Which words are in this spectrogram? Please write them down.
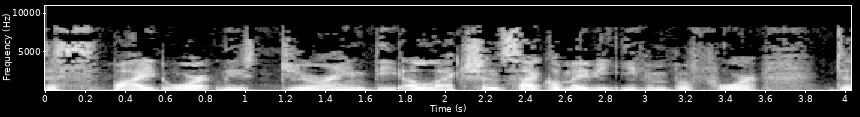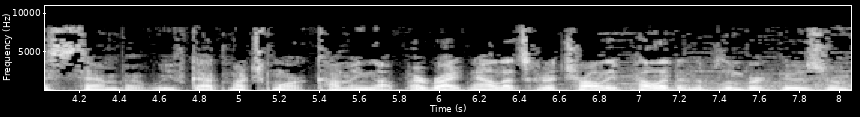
despite or at least during the election cycle, maybe even before December. We've got much more coming up. But right now, let's go to Charlie Pellet in the Bloomberg Newsroom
